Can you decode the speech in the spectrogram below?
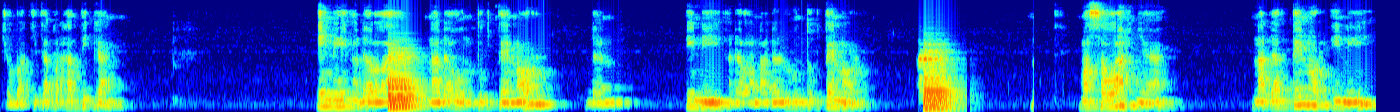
Coba kita perhatikan. Ini adalah nada untuk tenor dan ini adalah nada untuk tenor. Masalahnya, nada tenor ini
